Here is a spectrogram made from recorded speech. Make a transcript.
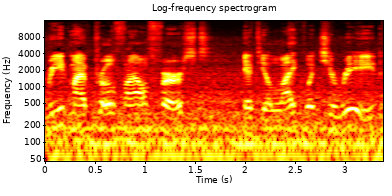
Read my profile first. If you like what you read,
